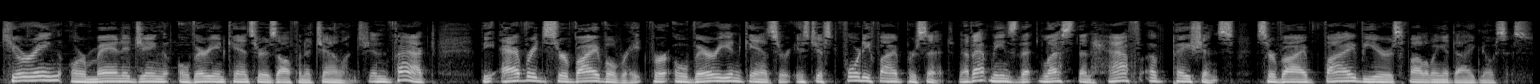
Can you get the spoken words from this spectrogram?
Curing or managing ovarian cancer is often a challenge. In fact, the average survival rate for ovarian cancer is just 45%. Now that means that less than half of patients survive five years following a diagnosis.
